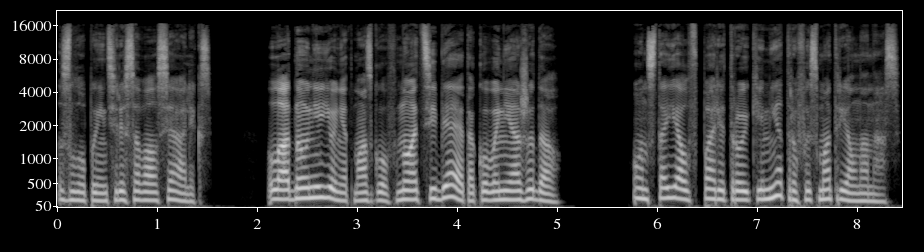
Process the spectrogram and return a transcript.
Зло поинтересовался Алекс. «Ладно, у нее нет мозгов, но от тебя я такого не ожидал. Он стоял в паре тройки метров и смотрел на нас.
